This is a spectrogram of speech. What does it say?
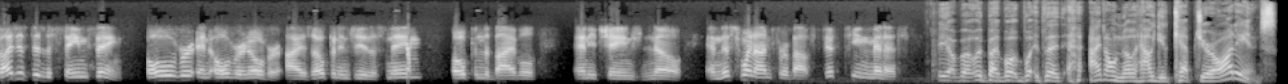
So I just did the same thing over and over and over. Eyes open in Jesus' name, open the Bible, any change? No. And this went on for about 15 minutes. Yeah, but, but, but, but I don't know how you kept your audience.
